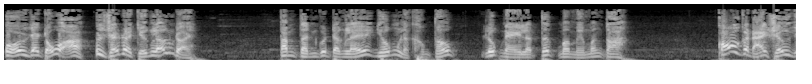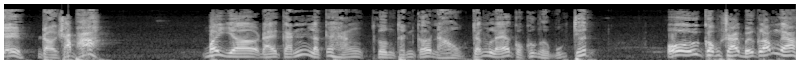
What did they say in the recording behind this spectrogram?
Ôi gia chủ à, xảy ra chuyện lớn rồi. Tâm tình của Trần Lễ vốn là không tốt, lúc này lập tức mở miệng bắn to. Có cái đại sự gì, rồi sắp hả? Bây giờ đại cảnh là cái hạng cường thịnh cỡ nào, chẳng lẽ còn có người muốn chết? Ôi, không sai biệt lắm nha,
